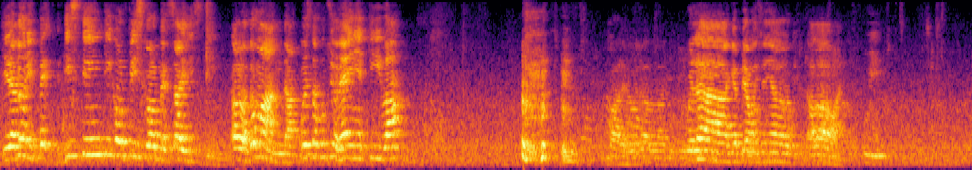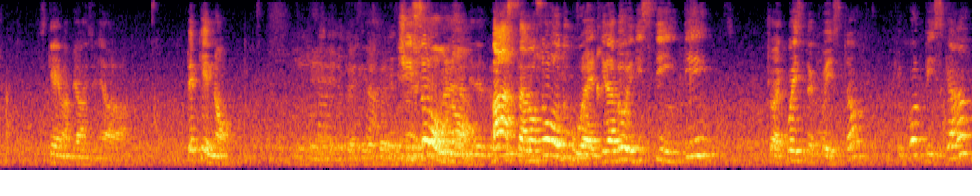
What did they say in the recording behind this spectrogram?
Tiratori distinti colpiscono bersagli distinti. Allora, domanda, questa funzione è iniettiva? Quale? Quella che abbiamo disegnato alla lavagna, cui schema abbiamo disegnato alla. Perché no? Ci sono, bastano solo due tiratori distinti, cioè questo e questo, che colpiscano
